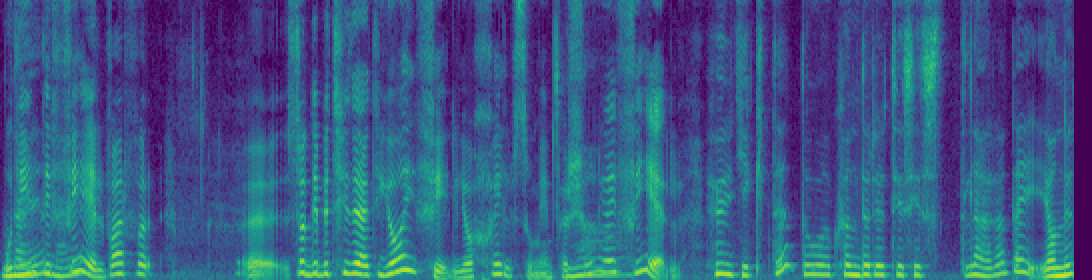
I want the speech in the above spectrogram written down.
Och nej, det är inte nej. fel. Varför? Eh, så det betyder att jag är fel, jag själv som en person, ja. jag är fel. Hur gick det? Då kunde du till sist lära dig? Ja, nu,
